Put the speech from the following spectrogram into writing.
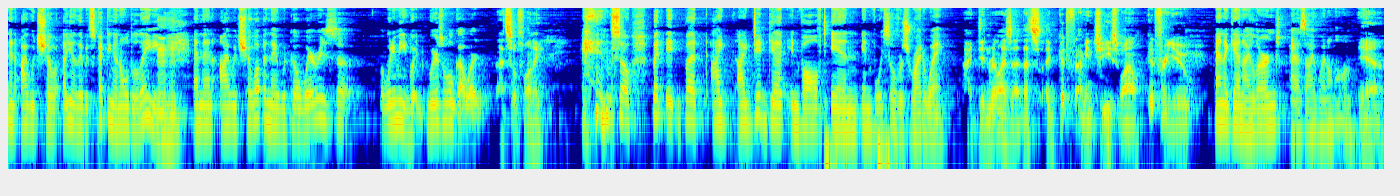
Then I would show. You know, they were expecting an older lady, Mm-hmm. and then I would show up, and they would go, "Where is? Uh, what do you mean? Where, where's Olga? Where?" That's so funny. And so, but it, but I, I did get involved in in voiceovers right away. I didn't realize that. That's uh, good for I mean, geez, wow. Good for you. And again, I learned as I went along. Yeah.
